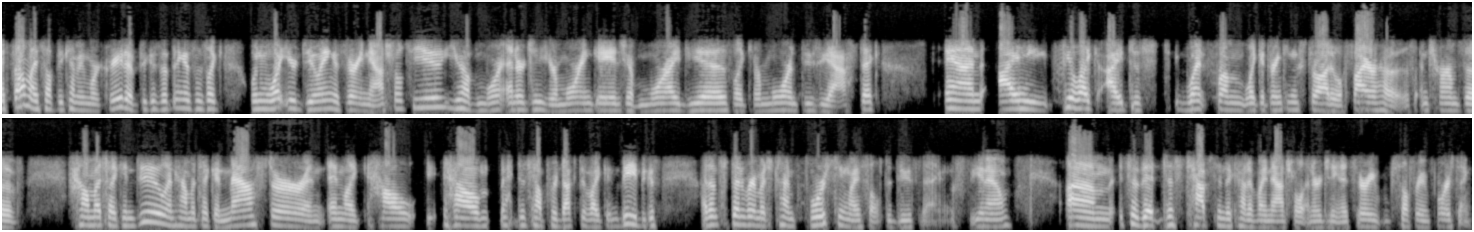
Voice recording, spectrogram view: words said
I felt myself becoming more creative because the thing is, is like when what you're doing is very natural to you, you have more energy, you're more engaged, you have more ideas, like you're more enthusiastic. And I feel like I just went from like a drinking straw to a fire hose in terms of how much I can do and how much I can master and, and like how how just how productive I can be because I don't spend very much time forcing myself to do things, you know? Um, so that just taps into kind of my natural energy, and it's very self-reinforcing.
